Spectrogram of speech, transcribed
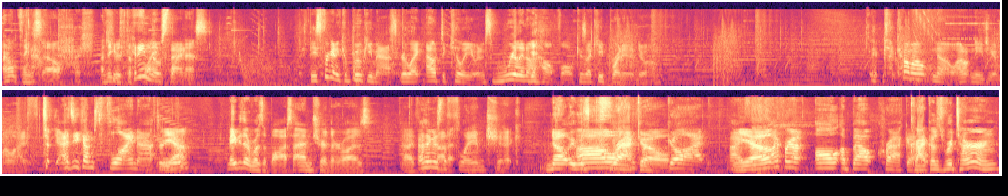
I don't think so. I think keep it was the hitting those planet. things. These freaking kabuki masks are like out to kill you, and it's really not Yeah. helpful because I keep running into them. Come on, no, I don't need you in my life. As he comes flying after Yeah. you, Maybe there was a boss. I'm sure there was. I, I think it was the flame chick. No, it was oh, I Kracko. forgot. I, for- Yep. I forgot all about Kracko. Kracko's return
